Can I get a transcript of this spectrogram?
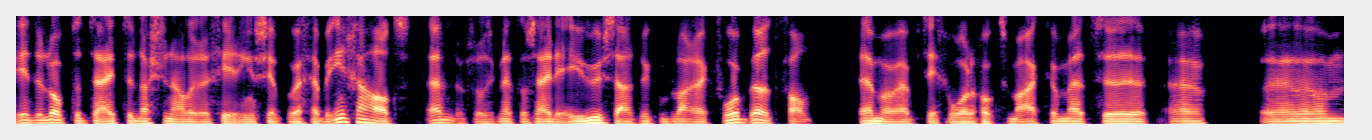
in de loop der tijd de nationale regeringen simpelweg hebben ingehaald. En zoals ik net al zei, de EU staat natuurlijk een belangrijk voorbeeld van maar we hebben tegenwoordig ook te maken met uh, uh,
